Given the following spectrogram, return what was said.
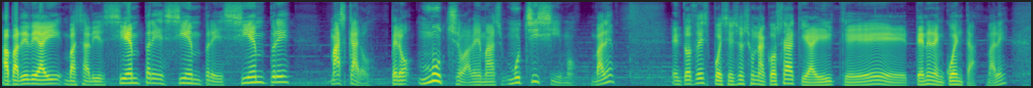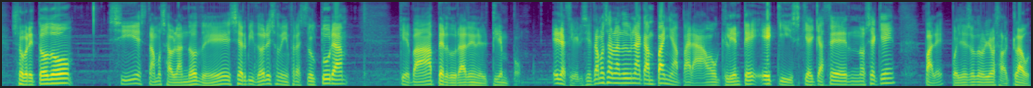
a partir de ahí va a salir siempre, siempre, siempre más caro. Pero mucho además, muchísimo, ¿vale? Entonces, pues eso es una cosa que hay que tener en cuenta, ¿vale? Sobre todo si estamos hablando de servidores o de infraestructura que va a perdurar en el tiempo. Es decir, si estamos hablando de una campaña para un cliente X que hay que hacer no sé qué, vale, pues eso te lo llevas al cloud.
